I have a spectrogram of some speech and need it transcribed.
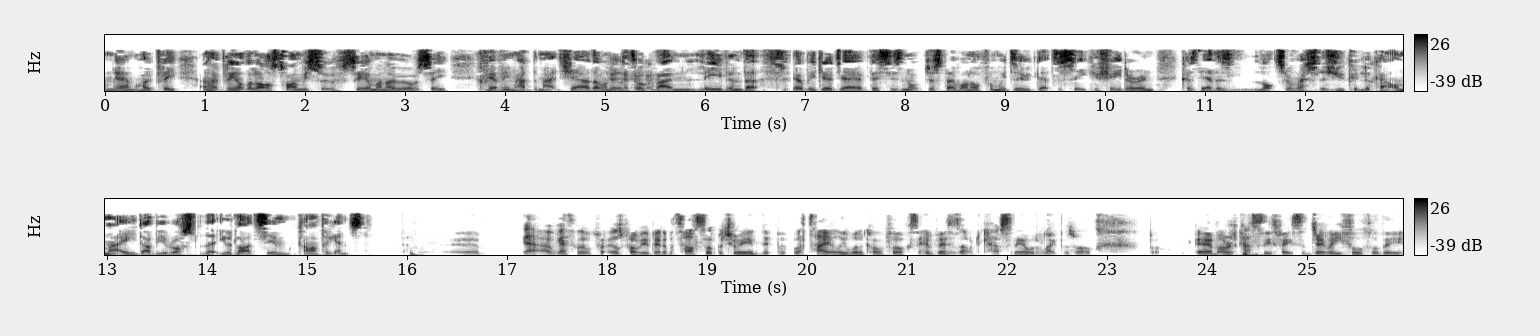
and yeah, hopefully, and hopefully not the last time we see him. I know we obviously we haven't even had the match yet. I don't want to talk about him leaving, but it'll be good. Yeah, if this is not just a one-off, and we do get to see Kushida, and because yeah, there's lots of wrestlers you could look at on that AEW roster that you would like to see him come up against. Um, yeah, I'm guessing it was probably a bit of a toss-up between what title he would have gone for, because him versus Orange Cassidy I would have liked as well. But um, Orange Cassidy's facing Jay Lethal for the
